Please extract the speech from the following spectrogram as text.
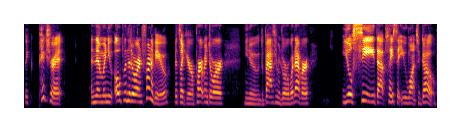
like picture it, and then when you open the door in front of you, if it's like your apartment door, you know, the bathroom door, whatever, you'll see that place that you want to go,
